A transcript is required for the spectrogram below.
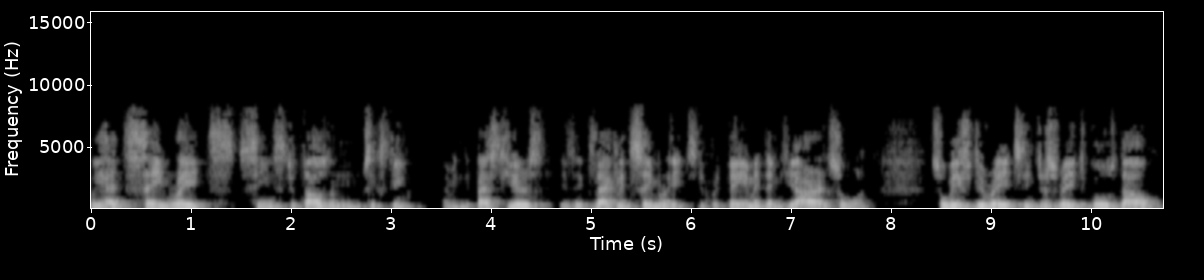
we had the same rates since 2016. I mean, the past years is exactly the same rates, the prepayment, MDR, and so on. So if the rates, interest rate goes down,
